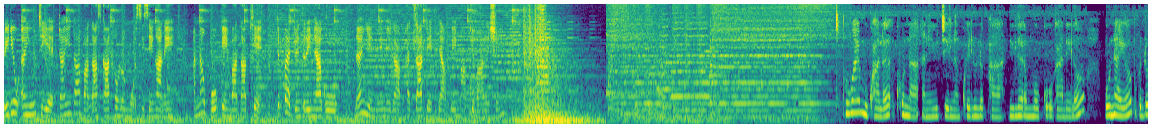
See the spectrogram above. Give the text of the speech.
Radio UNG ရဲ့တိုင်းရင်းသားဘာသာစကားထုတ်လွှင့်မှုအစီအစဉ်ကနေအနောက်ပိုးကင်ဘာသာဖြင့်တပတ်တွင်သတင်းများကိုနန်းရင်နှွေးမေကဖတ်ကြားတင်ပြပေးမှာဖြစ်ပါတယ်ရှင်။ ဘူဝိုင်းမူခွာလအခုနာအန်ယူဂျီလန်ခွေလူလဖာနီလအမိုကိုကနေလောဘူနာယောပကဒု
